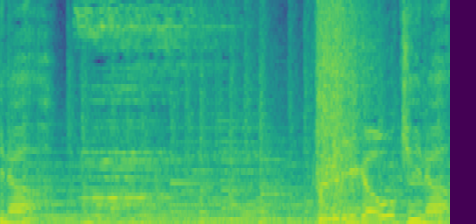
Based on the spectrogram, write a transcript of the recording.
きいな振りが大きいな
